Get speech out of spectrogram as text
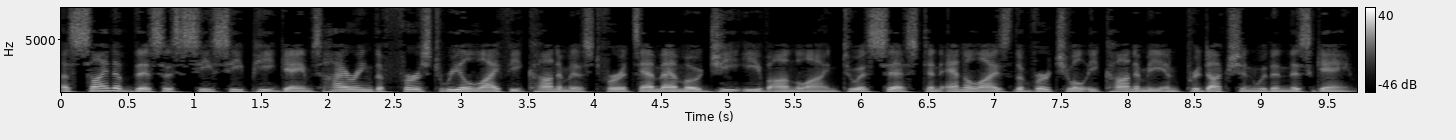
A sign of this is CCP Games hiring the first real-life economist for its MMOG EVE Online to assist and analyze the virtual economy and production within this game.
